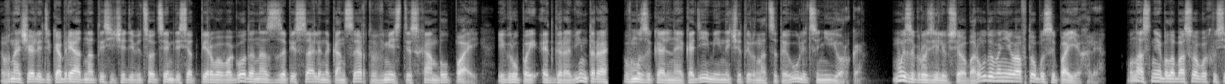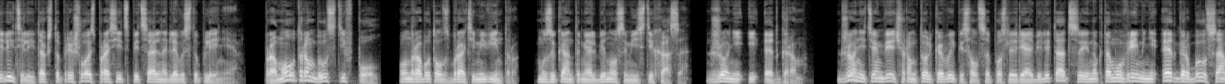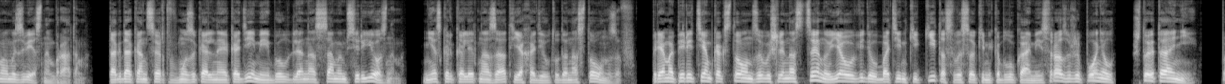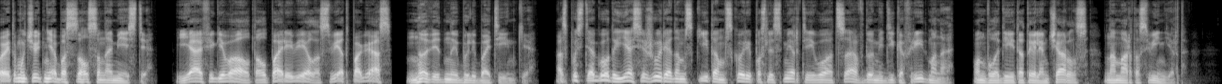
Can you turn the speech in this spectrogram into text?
В начале декабря 1971 года нас записали на концерт вместе с Humble Pie и группой Эдгара Винтера в музыкальной академии на 14-й улице Нью-Йорка. Мы загрузили все оборудование в автобус и поехали. У нас не было басовых усилителей, так что пришлось просить специально для выступления. Промоутером был Стив Пол. Он работал с братьями Винтер, музыкантами-альбиносами из Техаса, Джонни и Эдгаром. Джонни тем вечером только выписался после реабилитации, но к тому времени Эдгар был самым известным братом. Тогда концерт в музыкальной академии был для нас самым серьезным. Несколько лет назад я ходил туда на Стоунзов. Прямо перед тем, как Стоунзы вышли на сцену, я увидел ботинки Кита с высокими каблуками и сразу же понял, что это они, поэтому чуть не обоссался на месте. Я офигевал, толпа ревела, свет погас, но видны были ботинки. А спустя годы я сижу рядом с Китом вскоре после смерти его отца в доме Дика Фридмана. Он владеет отелем «Чарльз» на Марта Свиньерд.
